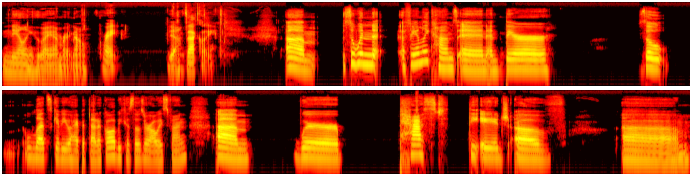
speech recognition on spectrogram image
nailing who I am right now. Right. Yeah. Exactly. Um so when a family comes in and they're so let's give you a hypothetical because those are always fun. Um we're past the age of um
